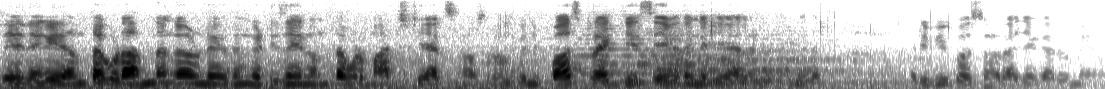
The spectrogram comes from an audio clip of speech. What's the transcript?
అదేవిధంగా ఇదంతా కూడా అందంగా ఉండే విధంగా డిజైన్ అంతా కూడా మార్చి చేయాల్సిన అవసరం ఉంది. కొంచెం ఫాస్ట్ ట్రాక్ చేసి ఏ విధంగా చేయాలనే దాని మీద రివ్యూ కోసం రాజా గారు మేము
